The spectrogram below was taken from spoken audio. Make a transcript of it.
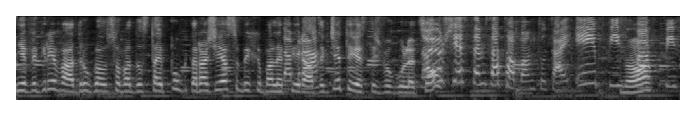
nie wygrywa, a druga osoba dostaje punkt. Na razie ja sobie chyba lepiej Dobra. radzę. Gdzie ty jesteś w ogóle, co? No już jestem za tobą tutaj. I piw, No. paf, piw,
